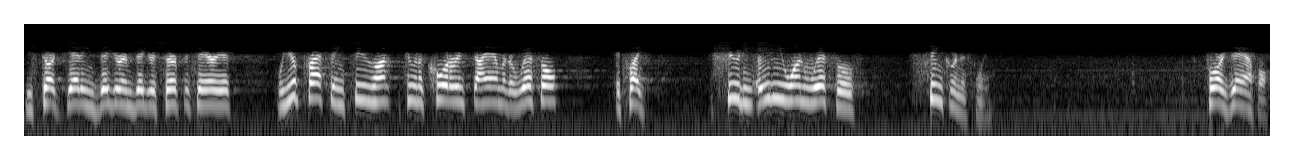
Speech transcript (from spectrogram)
you start getting bigger and bigger surface areas. When you're pressing two, two and a quarter inch diameter whistle, it's like shooting 81 whistles synchronously. For example,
